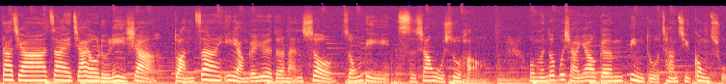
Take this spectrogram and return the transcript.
大家再加油努力一下，短暂一两个月的难受，总比死伤无数好。我们都不想要跟病毒长期共处，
